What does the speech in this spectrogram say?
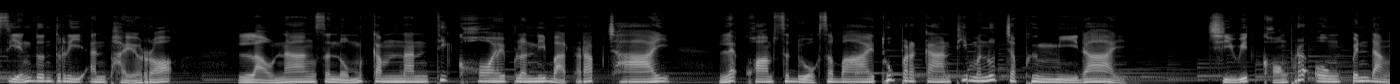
เสียงดนตรีอันไพเราะ เหล่านางสนมกำนันที่คอยปรนนิบัติรับใช้ และความสะดวกสบายทุกประการที่มนุษย์จะพึงมีได้ ชีวิตของพระองค์เป็นดั่ง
